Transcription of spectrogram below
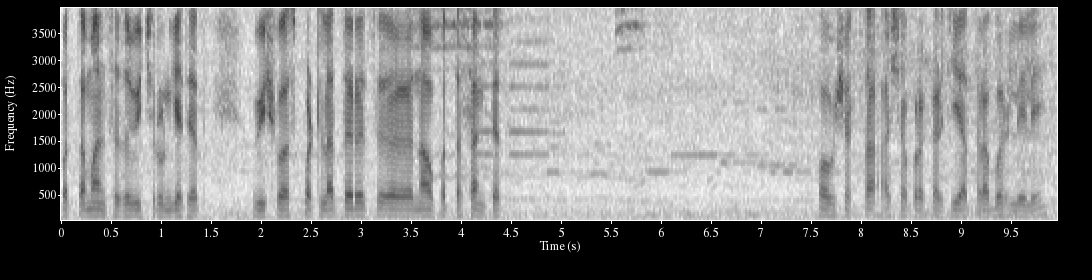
पत्ता माणसाचं विचारून घेतात. विश्वास पटला तरच नाव पत्ता सांगतात. पाहू शकता अशा प्रकारची यात्रा भरलेली आहे.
